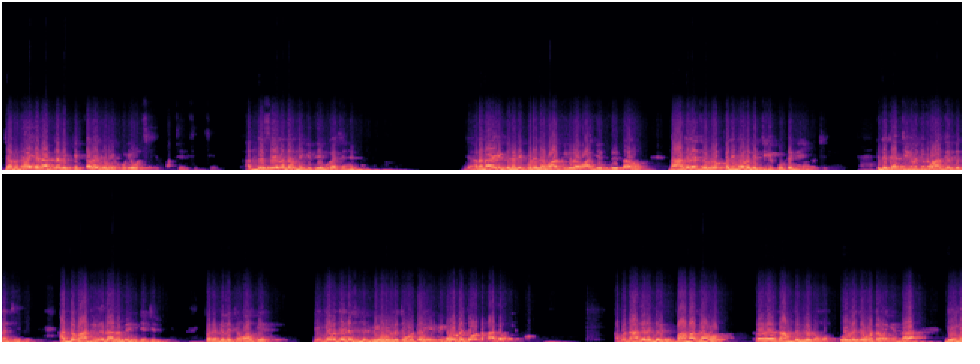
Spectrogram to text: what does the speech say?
ஜனநாயக நாட்டில் வைக்க தலை குனியக்கூடிய ஒரு செயல். தான் சரி சரி சரி. அந்த செயலை தான் இன்னைக்கு திமுக செஞ்சிருக்காங்க. ஜனநாயகத்தின் அடிப்படையில வாக்குகளை வாங்கி இருந்திருந்தாலும் நாங்களே சொல்றோம் பதிமூணு கட்சிக்கு கூட்டணி நீங்க வச்சிருக்கீங்க ஆமா. இந்த கட்சிகளுக்குன்னு வாக்கு இருக்கத்தான் செய்யுது. அந்த வாக்கு விகிதாரமே நீங்க ஜெயிச்சிருக்கீங்க இப்ப ரெண்டு லட்சம் வாக்கு. நீங்க வந்து என்ன செஞ்சிருப்பீங்க? ஒரு லட்சம் ஓட்டு வாங்கியிருப்பீங்க ஒரு லட்சம் ஓட்டு நாங்க வாங்கியிருப்போம். ம். அப்ப நாங்க ரெண்டு பாமகவும் நாம் தமிழரும் ஒரு லட்சம் ஓட்டை வாங்கியிருந்தா நீங்க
